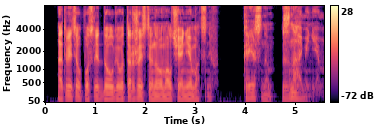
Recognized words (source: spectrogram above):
— ответил после долгого торжественного молчания Мацнев. крестным знамением.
